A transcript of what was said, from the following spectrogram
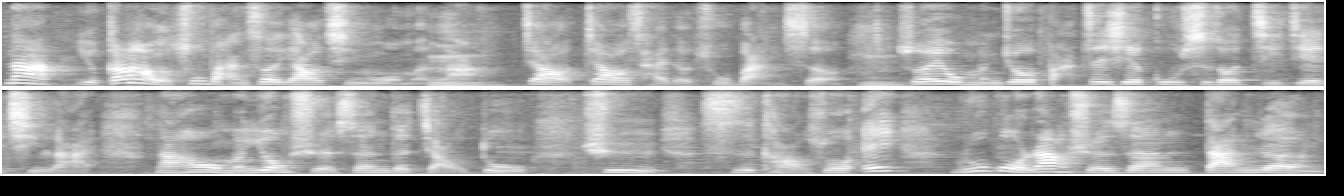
那有刚好有出版社邀请我们啦，嗯、教教材的出版社，嗯、所以我们就把这些故事都集结起来，然后我们用学生的角度去思考说，哎、欸，如果让学生担任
